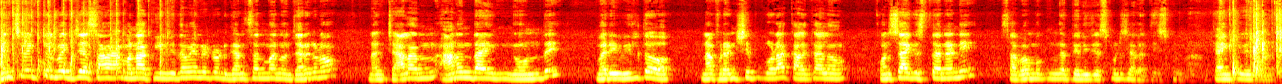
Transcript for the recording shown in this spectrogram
మంచి వ్యక్తుల మధ్య నాకు ఈ విధమైనటువంటి ఘన సన్మానం జరగడం నాకు చాలా ఆనందదాయకంగా ఉంది. మరి వీళ్ళతో నా ఫ్రెండ్షిప్ కూడా కలకాలం కొనసాగిస్తానని సభాముఖంగా తెలియజేసుకుంటూ సెలవు తీసుకుంటున్నాను. థ్యాంక్ యూ వెరీ మచ్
